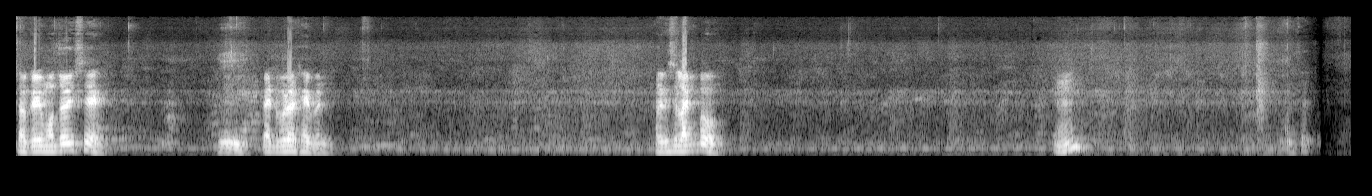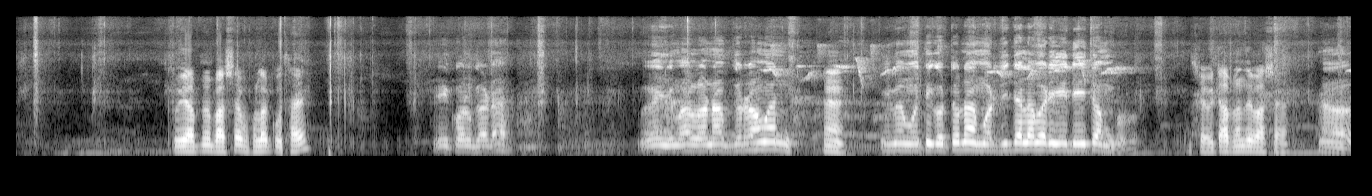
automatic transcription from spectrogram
তরকারি মজা হয়েছে? হুম। পেট ভরা খাইবেন। আর কিছু লাগবো? হুম? তুই আপনার বাসা ভোলা কোথায়? এই কলকাতা। ওই মাওলানা আব্দুর রহমান। হ্যাঁ। ইমামতি করতো না মসজিদ আলাবাড়ি এটাই তো আমগো। আচ্ছা ওইটা আপনাদের বাসা? হ্যাঁ।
